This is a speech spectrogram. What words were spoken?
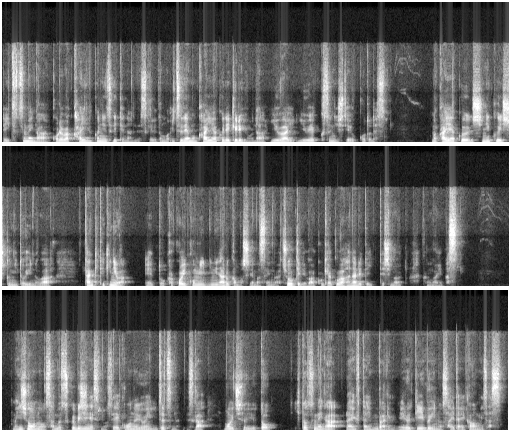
で5つ目が、これは解約についてなんですけれども、いつでも解約できるような UI、UX にしておくことです。まあ、解約しにくい仕組みというのは、短期的には、えっと、囲い込みになるかもしれませんが、長期では顧客は離れていってしまうと考えます。まあ、以上のサブスクビジネスの成功の要因5つなんですが、もう一度言うと、1つ目がライフタイムバリュー、LTV の最大化を目指す。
